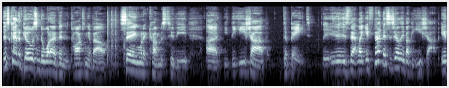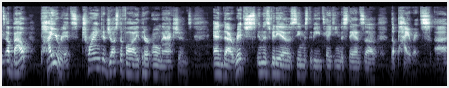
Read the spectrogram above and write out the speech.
this kind of goes into what I've been talking about, saying when it comes to the uh, the eShop debate is that like it's not necessarily about the eShop. It's about pirates trying to justify their own actions. And uh, Rich in this video seems to be taking the stance of the pirates. Uh,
